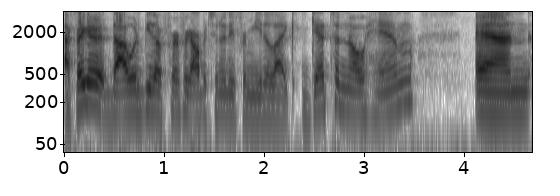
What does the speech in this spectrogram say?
I figured that would be the perfect opportunity for me to like get to know him and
